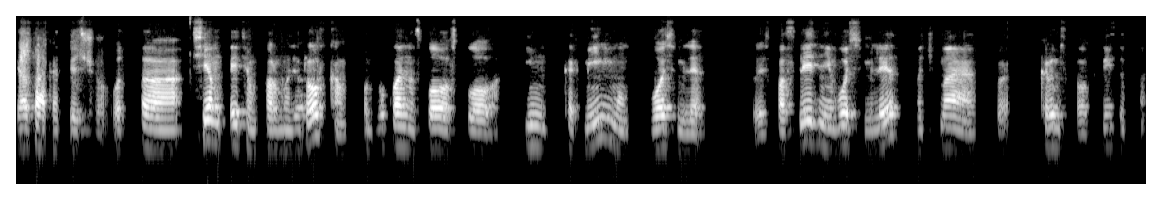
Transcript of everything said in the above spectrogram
я так отвечу. Вот э, всем этим формулировкам, вот буквально слово в слово, им как минимум 8 лет. То есть последние 8 лет, начиная с крымского кризиса,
